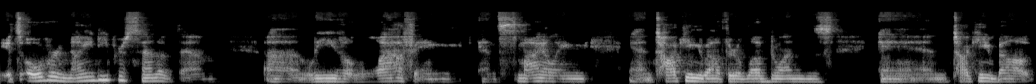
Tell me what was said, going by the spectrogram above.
it's over ninety percent of them uh, leave laughing and smiling and talking about their loved ones and talking about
